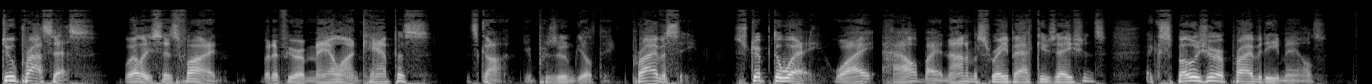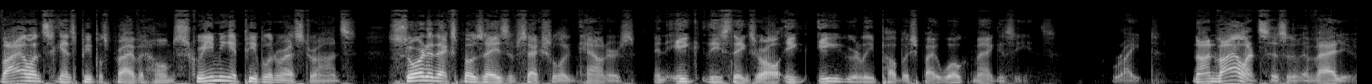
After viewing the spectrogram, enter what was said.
Due process. Well, he says, fine. But if you're a male on campus, it's gone. You're presumed guilty. Privacy. Stripped away. Why? How? By anonymous rape accusations, exposure of private emails, violence against people's private homes, screaming at people in restaurants, sordid exposés of sexual encounters, and e- these things are all e- eagerly published by woke magazines. Right. Nonviolence is a value.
